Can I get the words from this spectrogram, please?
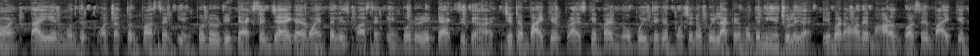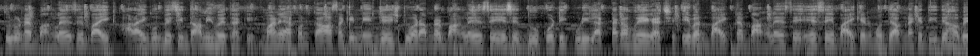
নয়, তাই এর মধ্যে পঁচাত্তর পার্সেন্ট ইম্পোর্ট ডিউটি ট্যাক্সের জায়গায় পঁয়তাল্লিশ পার্সেন্ট ইম্পোর্ট ডিউটি ট্যাক্স দিতে হয়, যেটা বাইকের প্রাইসকে প্রায় নব্বই থেকে পঁচানব্বই লাখের মধ্যে নিয়ে চলে যায়। এবার আমাদের ভারতবর্ষের বাইকের তুলনায় বাংলাদেশের বাইক আড়াই গুণ বেশি দামি হয়ে থাকে। মানে এখন Kawasaki Ninja H two R আপনার বাংলাদেশে এসে দু কোটি কুড়ি লাখ টাকা হয়ে গেছে। এবার বাইকটা বাংলাদেশে এসে বাইকের মধ্যে আপনাকে দিতে হবে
